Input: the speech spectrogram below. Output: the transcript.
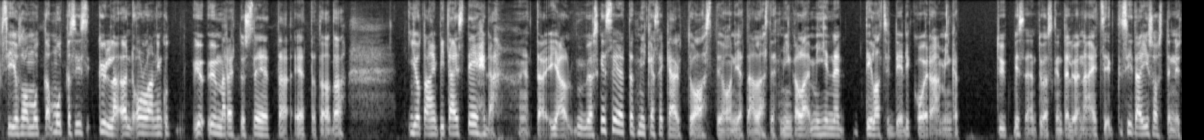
siis on, mutta, mutta siis kyllä ollaan niin kuin ymmärretty se, että, että tuota, jotain pitäisi tehdä. Että, ja myöskin se, että mikä se käyttöaste on ja tällaista, että mihin ne tilat sitten dedikoidaan ja minkä tyyppiseen työskentelyyn näin. Et sitä isosti nyt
